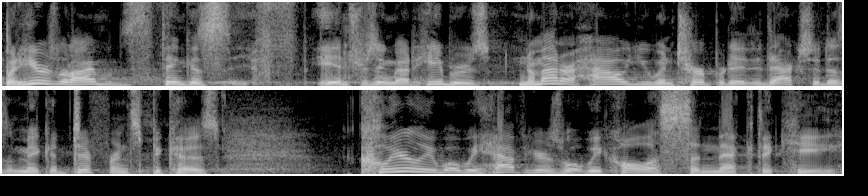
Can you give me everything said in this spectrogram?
But here's what I think is interesting about Hebrews no matter how you interpret it, it actually doesn't make a difference because clearly what we have here is what we call a synecdoche.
